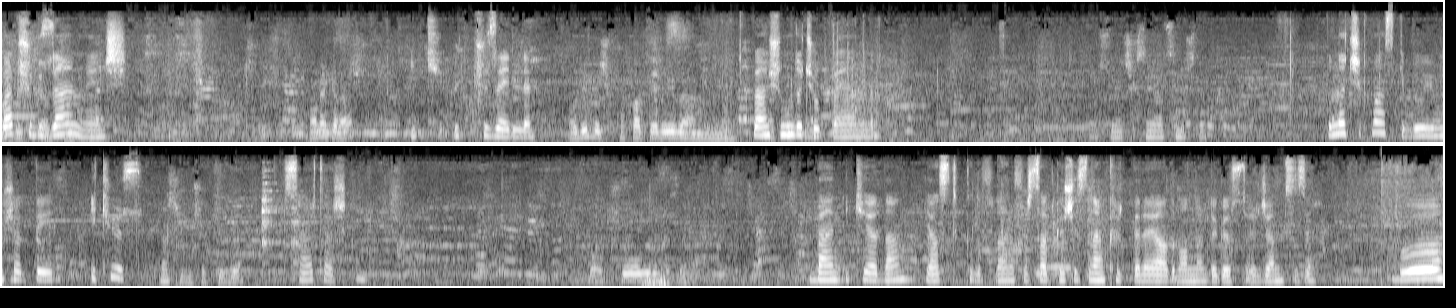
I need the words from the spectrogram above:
Bak şu güzelmiş. O ne kadar? 2 350. O değil de şu papatyalıyı beğendim ben. Ben şunu da çok beğendim. Üstüne çıksın yatsın işte. Buna çıkmaz ki bu yumuşak değil. 200. Nasıl yumuşak burada? Sert aşkım. Bak şu olur mesela. Ben Ikea'dan yastık kılıflarını fırsat köşesinden 40 liraya aldım. Onları da göstereceğim size. Bu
